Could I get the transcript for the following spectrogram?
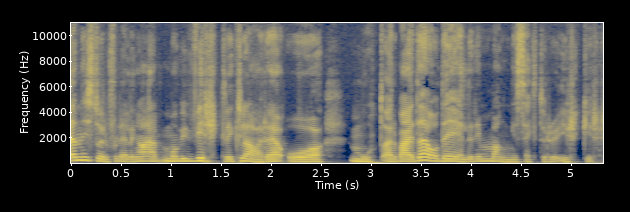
den historiefordelinga må vi virkelig klare å motarbeide, og det gjelder i mange sektorer og yrker.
